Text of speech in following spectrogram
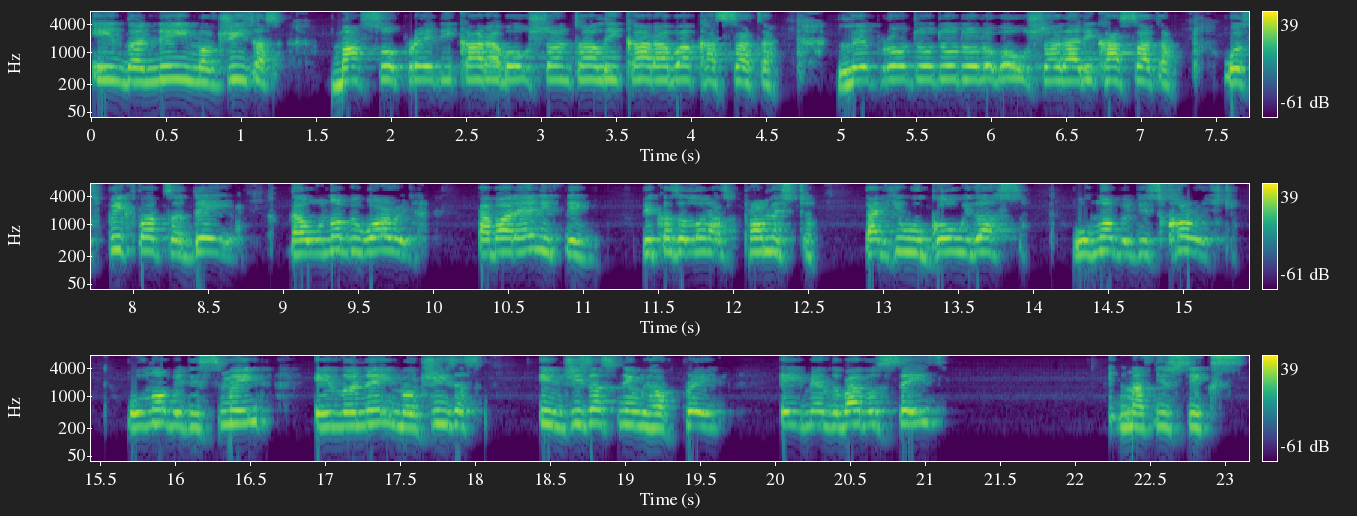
In the name of Jesus, Masopredi karabo shantali karaba kasata, lebro do do do do bo shaladi kasata. We'll speak for today that will not be worried about anything because the Lord has promised that He will go with us will not be discouraged, will not be dismayed in the name of Jesus. In Jesus' name we have prayed. Amen. The Bible says in Matthew 6,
